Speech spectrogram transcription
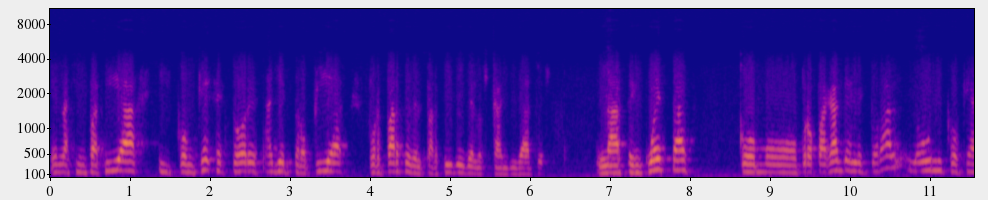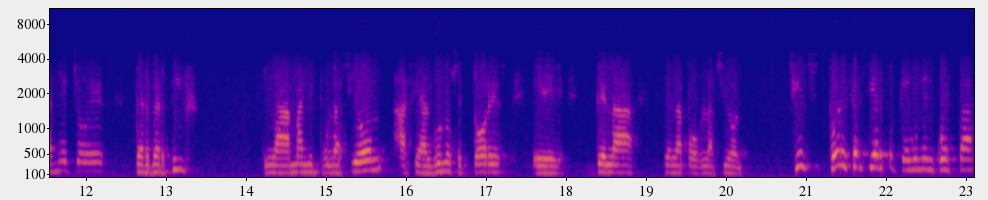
en la simpatía y con qué sectores hay entropías por parte del partido y de los candidatos. Las encuestas como propaganda electoral lo único que han hecho es pervertir la manipulación hacia algunos sectores eh, de, la, de la población. Sí, puede ser cierto que una encuesta,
